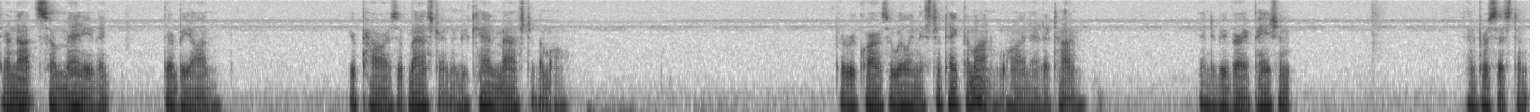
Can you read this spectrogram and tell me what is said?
there are not so many that they're beyond your powers of mastering them. You can master them all. But it requires a willingness to take them on one at a time, and to be very patient and persistent,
